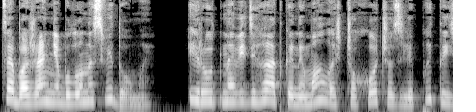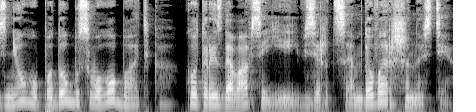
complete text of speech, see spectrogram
Це бажання було несвідоме, і Рут навіть гадки не мала, що хоче зліпити з нього подобу свого батька, котрий здавався їй взірцем довершеності.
